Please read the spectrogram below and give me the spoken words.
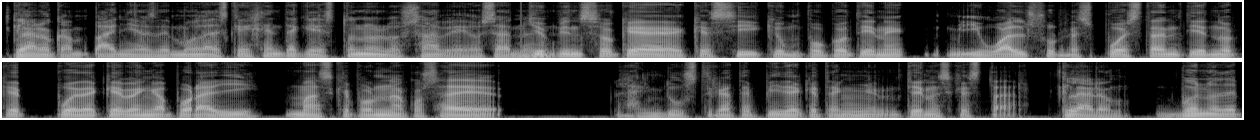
Claro, campañas de moda. Es que hay gente que esto no lo sabe. O sea, no- Yo pienso que, que sí, que un poco tiene igual su respuesta, entiendo que puede que venga por allí, más que por una cosa de la industria te pide que ten- tienes que estar. Claro. Bueno, de-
